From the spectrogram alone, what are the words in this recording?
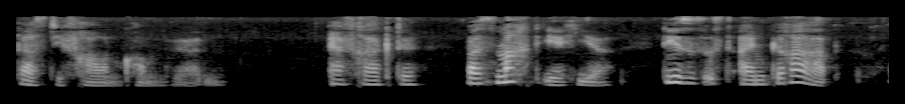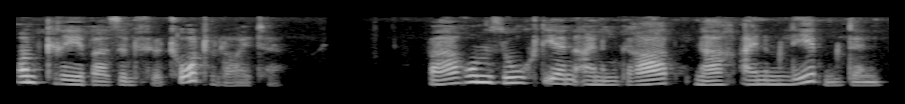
dass die Frauen kommen würden. Er fragte, was macht ihr hier? Dieses ist ein Grab, und Gräber sind für tote Leute. Warum sucht ihr in einem Grab nach einem Lebenden?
